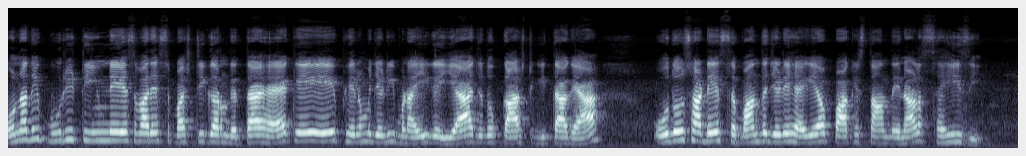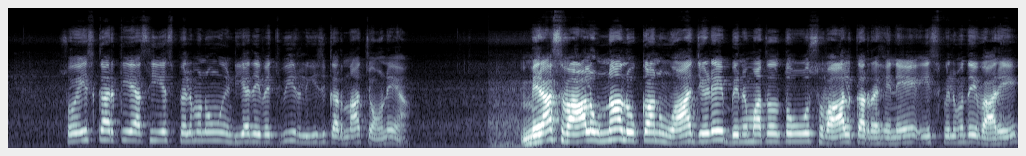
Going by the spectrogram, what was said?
ਉਹਨਾਂ ਦੀ ਪੂਰੀ ਟੀਮ ਨੇ ਇਸ ਬਾਰੇ ਸਪਸ਼ਟੀਕਰਨ ਦਿੱਤਾ ਹੈ ਕਿ ਇਹ ਫਿਲਮ ਜਿਹੜੀ ਬਣਾਈ ਗਈ ਆ, ਜਦੋਂ ਕਾਸਟ ਕੀਤਾ ਗਿਆ, ਉਦੋਂ ਸਾਡੇ ਸਬੰਧ ਜਿਹੜੇ ਹੈਗੇ ਆ, ਉਹ ਪਾਕਿਸਤਾਨ ਦੇ ਨਾਲ ਸਹੀ ਸੀ। ਸੋ ਇਸ ਕਰਕੇ ਅਸੀਂ ਇਸ ਫਿਲਮ ਨੂੰ ਇੰਡੀਆ ਦੇ ਵਿੱਚ ਵੀ ਰਿਲੀਜ਼ ਕਰਨਾ ਚਾਹੁੰਦੇ ਆ। ਮੇਰਾ ਸਵਾਲ ਉਹਨਾਂ ਲੋਕਾਂ ਨੂੰ ਆ, ਜਿਹੜੇ ਬਿਨ ਮਤਲਬ ਤੋਂ ਸਵਾਲ ਕਰ ਰਹੇ ਨੇ ਇਸ ਫਿਲਮ ਦੇ ਬਾਰੇ,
